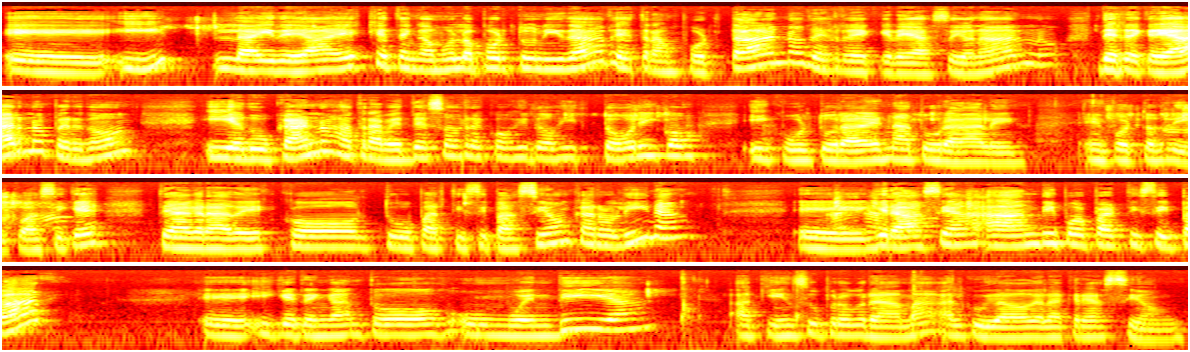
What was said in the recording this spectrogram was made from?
eh, y la idea es que tengamos la oportunidad de transportarnos, de recreacionarnos, de recrearnos, perdón, y educarnos a través de esos recogidos históricos y culturales naturales en Puerto Rico. Así que te agradezco tu participación, Carolina. Eh, gracias, Andy, por participar eh, y que tengan todos un buen día. aquí en su programa Al Cuidado de la Creación.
